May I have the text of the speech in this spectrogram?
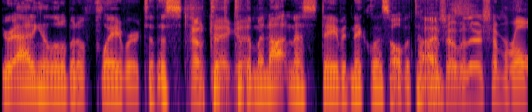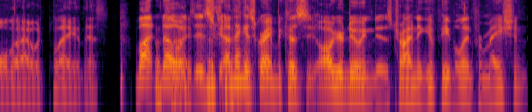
you're adding a little bit of flavor to this okay, to, to, the monotonous David Nicholas all the time. So over there's some role that I would play in this, but that's no, right. it's, it's I think it's great because all you're doing is trying to give people information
